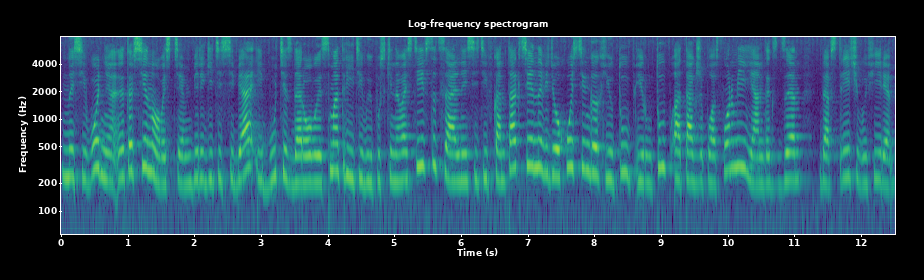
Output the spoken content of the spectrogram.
На сегодня это все новости. Берегите себя и будьте здоровы. Смотрите выпуски новостей в социальной сети ВКонтакте, на видеохостингах YouTube и Рутуб, а также платформе Яндекс.Дзен. До встречи в эфире.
